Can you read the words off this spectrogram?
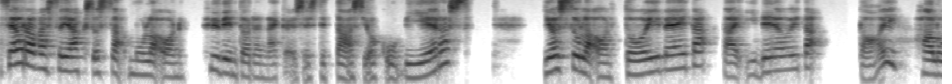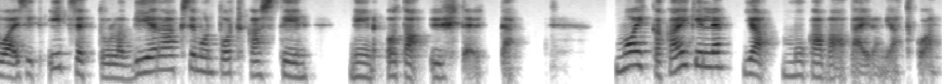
Seuraavassa jaksossa mulla on hyvin todennäköisesti taas joku vieras. Jos sulla on toiveita tai ideoita tai haluaisit itse tulla vieraaksi mun podcastiin, niin ota yhteyttä. Moikka kaikille ja mukavaa päivän jatkoa.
